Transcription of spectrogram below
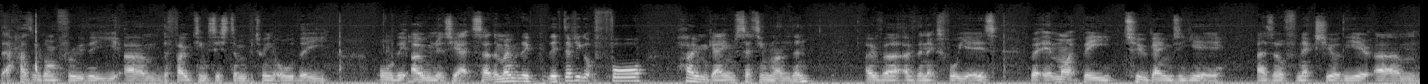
that hasn't gone through the um, the voting system between all the all the owners yet. So at the moment they've, they've definitely got four home games set in London over over the next four years, but it might be two games a year as of next year or the year. Um,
